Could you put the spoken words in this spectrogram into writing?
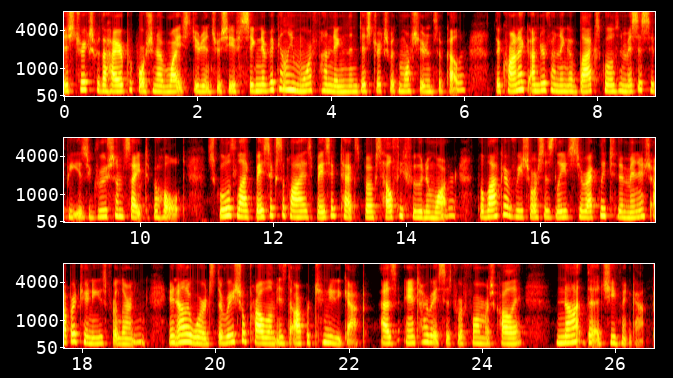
Districts with a higher proportion of white students receive significantly more funding than districts with more students of color. The chronic underfunding of black schools in Mississippi is a gruesome sight to behold. Schools lack basic supplies, basic textbooks, healthy food, and water. The lack of resources leads directly to diminished opportunities for learning. In other words, the racial problem is the opportunity gap, as anti racist reformers call it, not the achievement gap.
